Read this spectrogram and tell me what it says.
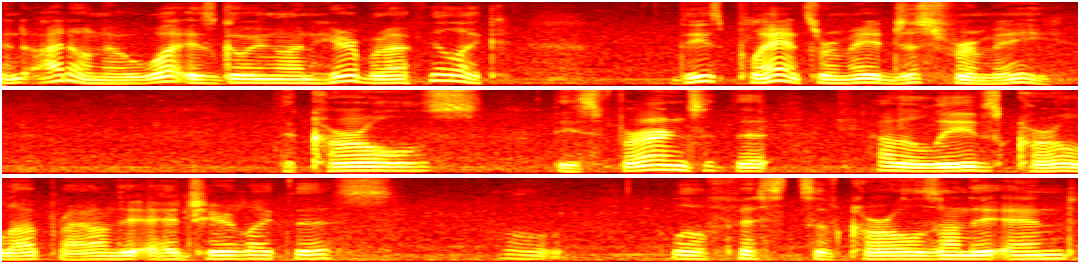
And I don't know what is going on here, but I feel like these plants were made just for me. The curls, these ferns, that how the leaves curl up right on the edge here like this. Little, little fists of curls on the end.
